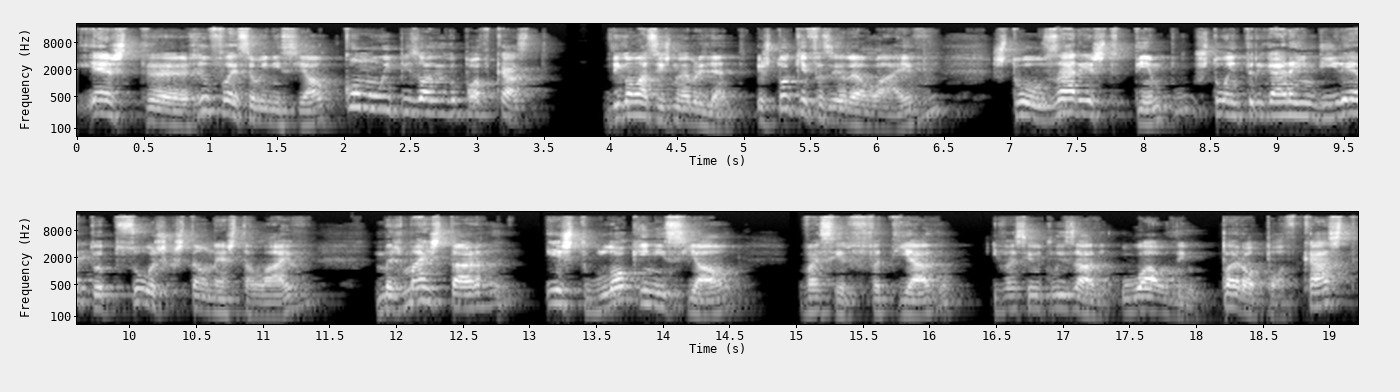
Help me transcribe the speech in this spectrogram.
esta reflexão inicial como um episódio do podcast. Digam lá se isto não é brilhante. Eu estou aqui a fazer a live, estou a usar este tempo, estou a entregar em direto a pessoas que estão nesta live, mas mais tarde este bloco inicial vai ser fatiado e vai ser utilizado o áudio para o podcast,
